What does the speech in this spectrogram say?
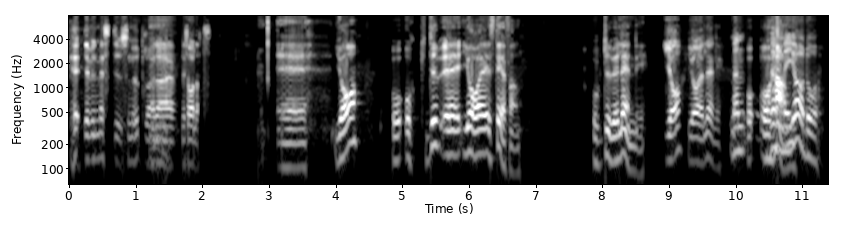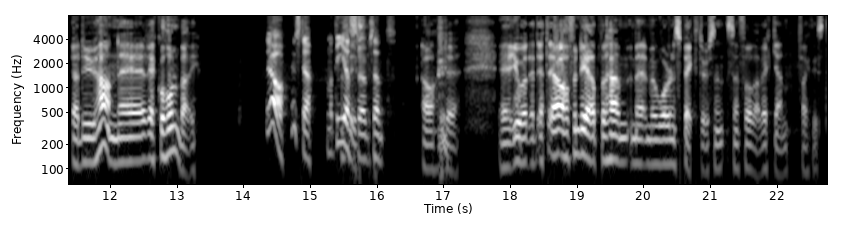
Det är väl mest du som är upprörd ärligt talat. Eh, ja, och, och du, eh, jag är Stefan. Och du är Lenny. Ja, jag är Lenny. Men Och- och vem han- är jag då? Ja, du är ju han, eh, Rekko Holmberg. Ja, just det. Mattias represent. Ja, det. Eh, jo, att jag har funderat på det här med, med Warren Spector sen, sen förra veckan faktiskt.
